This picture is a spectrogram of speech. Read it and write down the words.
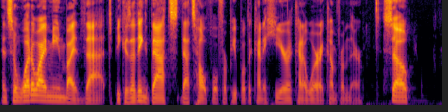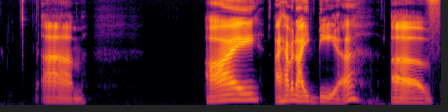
And so what do I mean by that? Because I think that's that's helpful for people to kind of hear kind of where I come from there. So um I I have an idea of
